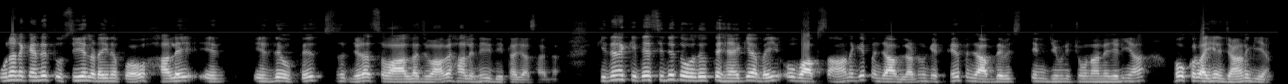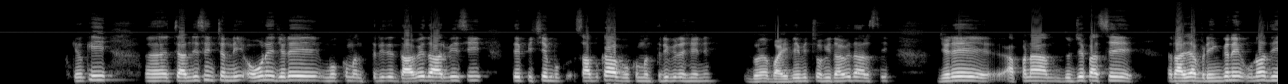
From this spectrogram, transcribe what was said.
ਉਹਨਾਂ ਨੇ ਕਹਿੰਦੇ, ਤੁਸੀਂ ਇਹ ਲੜਾਈ ਨਾ ਪਾਓ, ਹਾਲੇ ਇਹ- ਇਸ ਦੇ ਉੱਤੇ ਜਿਹੜਾ ਸਵਾਲ ਦਾ ਜਵਾਬ ਹੈ ਹਾਲੇ ਨਹੀਂ ਦਿੱਤਾ ਜਾ ਸਕਦਾ। ਕਿਤੇ ਨਾ ਕਿਤੇ ਸਿੱਧੇ ਤੌਰ ਦੇ ਉੱਤੇ ਹੈ ਗਿਆ ਬਈ ਉਹ ਵਾਪਸ ਆਣਗੇ ਪੰਜਾਬ ਲੜਨਗੇ ਫਿਰ ਪੰਜਾਬ ਦੇ ਵਿੱਚ ਤਿੰਨ ਜਿਮਨੀ ਚੋਣਾਂ ਨੇ ਜਿਹੜੀਆਂ ਉਹ ਕਰਵਾਈਆਂ ਜਾਣਗੀਆਂ। ਕਿਉਂਕਿ ਅਹ, ਚਰਨਜੀਤ ਸਿੰਘ ਚੰਨੀ ਉਹ ਨੇ ਜਿਹੜੇ ਮੁੱਖ ਮੰਤਰੀ ਦੇ ਦਾਅਵੇਦਾਰ ਵੀ ਸੀ ਤੇ ਪਿੱਛੇ ਮੁੱਖ- ਸਾਬਕਾ ਮੁੱਖ ਮੰਤਰੀ ਵੀ ਰਹੇ ਨੇ। 2022 ਦੇ ਵਿੱਚ ਉਹੀ ਦਾਅਵੇਦਾਰ ਸੀ। ਜਿਹੜੇ ਆਪਣਾ ਦੂਜੇ ਪਾਸੇ ਰਾਜਾ ਵੜਿੰਗ ਨੇ ਉਹਨਾਂ ਦੀ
